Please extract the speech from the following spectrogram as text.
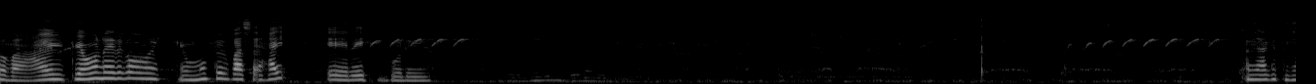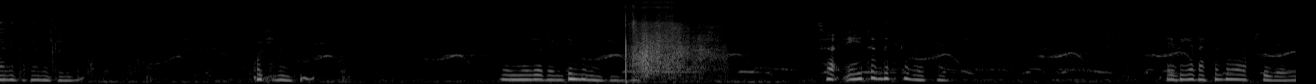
বাবা কেমন এরকম মুখটার পাশে, হাই, এ রে, বুড়ি। ওই আগে থেকে আগে থেকে আগে থেকে। ওইখানে দিন। ও মজা দেখ দিন দিন এখানে আচ্ছা এইটা দেখতে পেয়েছে। এদিকে রাখে দেবো, আপসে যাবে।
